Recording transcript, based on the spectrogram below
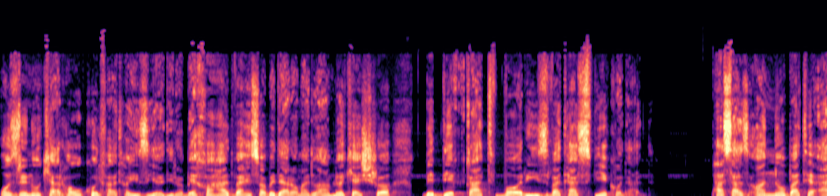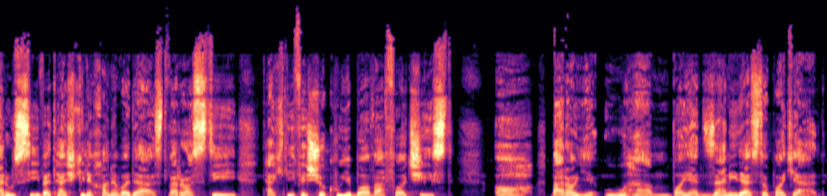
عذر نوکرها و کلفتهای زیادی را بخواهد و حساب درآمد و املاکش را به دقت واریز و تصفیه کند. پس از آن نوبت عروسی و تشکیل خانواده است و راستی تکلیف شکوی با وفا چیست؟ آه برای او هم باید زنی دست و پا کرد.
